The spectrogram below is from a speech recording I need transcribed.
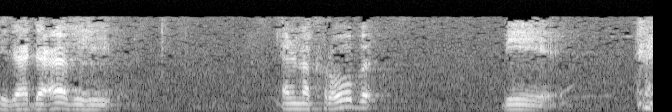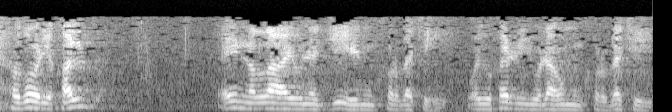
إذا دعا به المكروب بحضور قلب فإن الله ينجيه من كربته ويفرج له من كربته.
